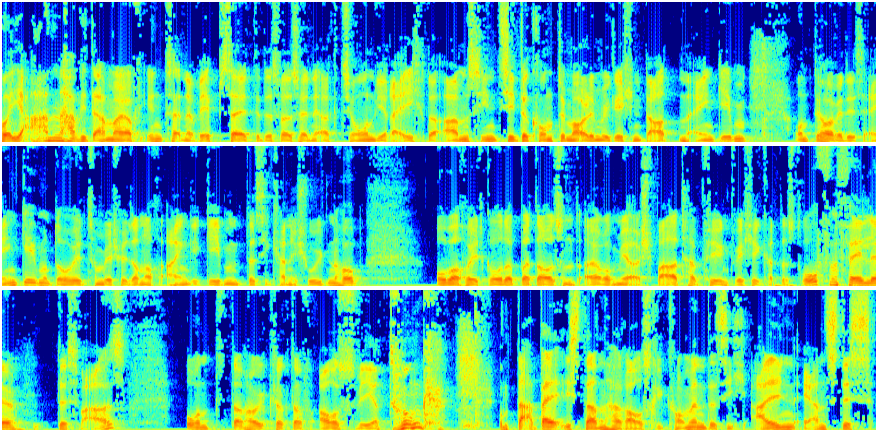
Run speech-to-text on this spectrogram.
Vor Jahren habe ich da mal auf irgendeiner Webseite, das war so eine Aktion, wie reich oder arm sind Sie, da konnte man alle möglichen Daten eingeben und da habe ich das eingegeben und da habe ich zum Beispiel dann auch eingegeben, dass ich keine Schulden habe aber halt gerade ein paar tausend Euro mir erspart habe für irgendwelche Katastrophenfälle. Das war's. Und dann habe ich gesagt auf Auswertung. Und dabei ist dann herausgekommen, dass ich allen Ernstes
